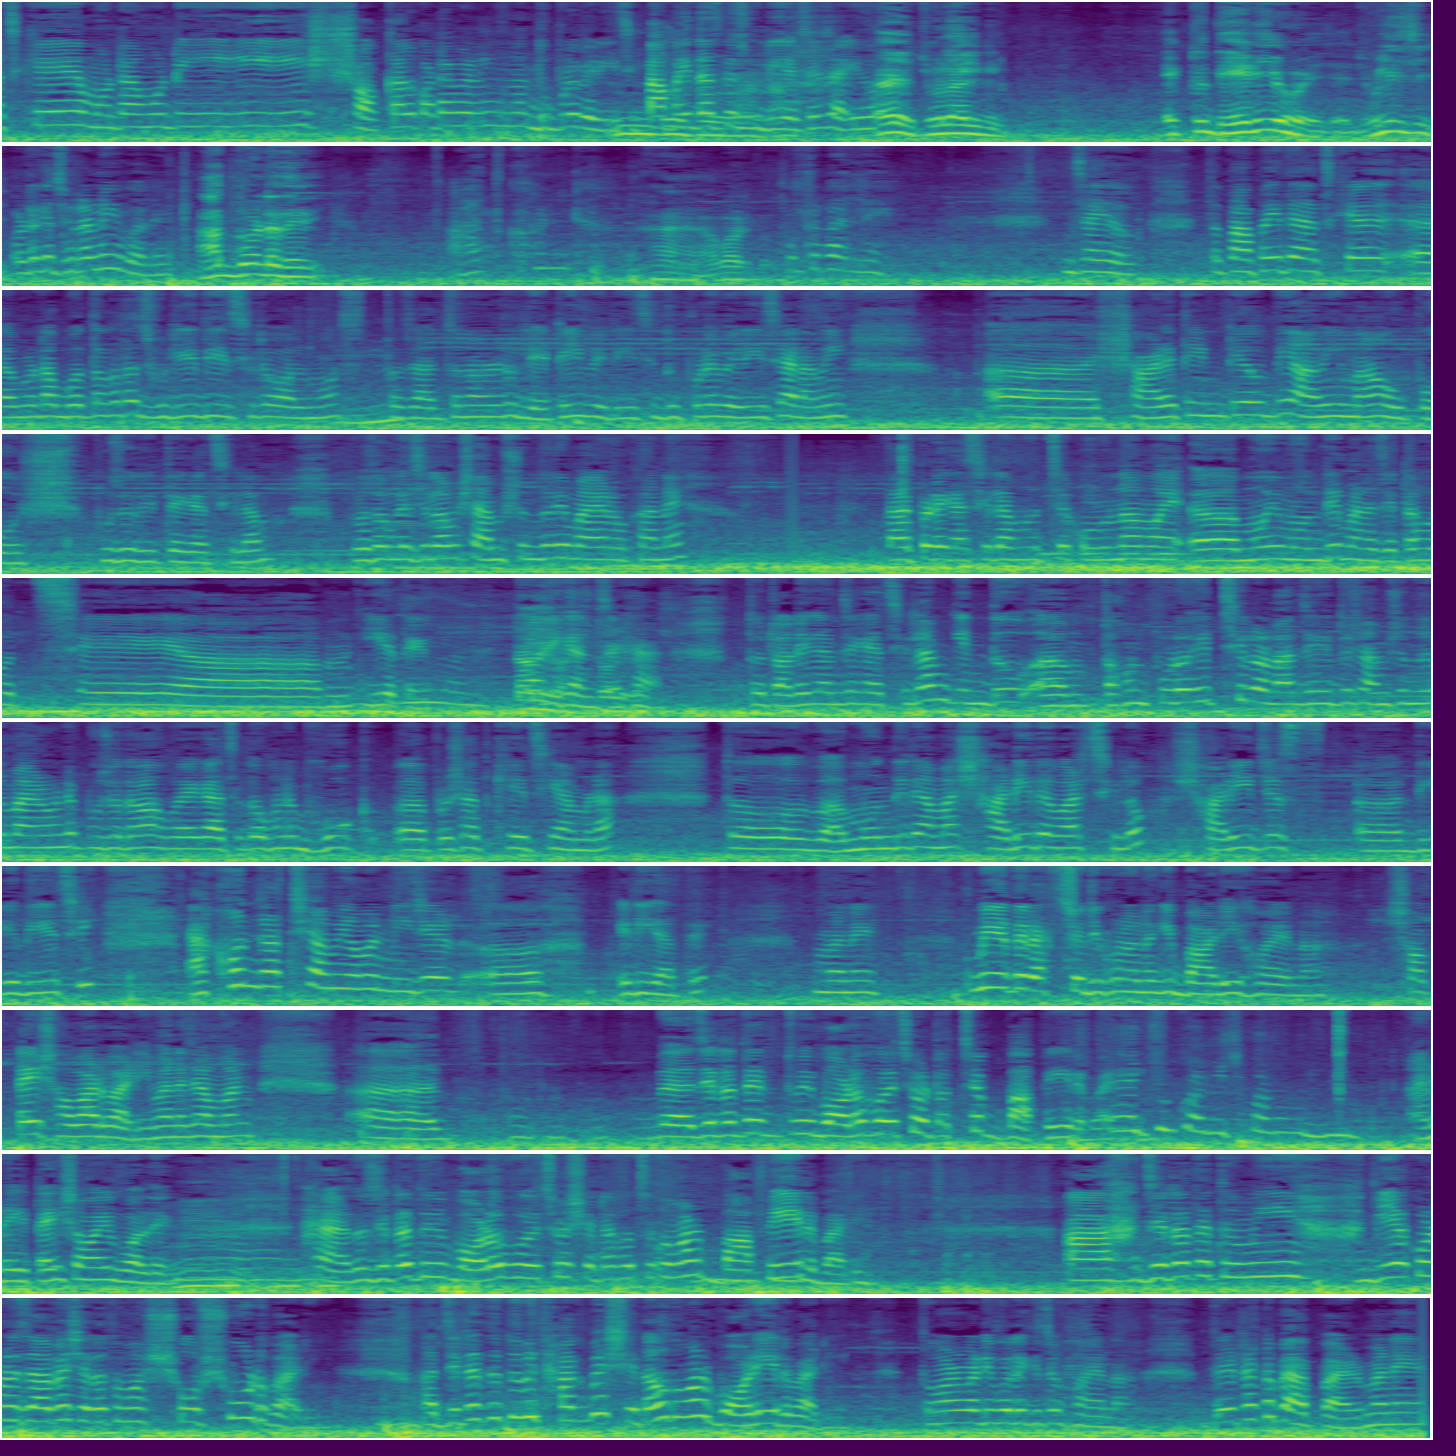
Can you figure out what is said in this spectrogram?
আজকে মোটামুটি সকাল কটা বেরোলাম না দুপুরে বেরিয়েছি। পাপাই দাসকে ঝুলিয়েছে যাই হোক। এই ঝুলাইনি। একটু দেরি হয়েছে ঝুলিছি। ওটাকে ঝুলানোই বলে। আধ ঘণ্টা দেরি। আধ ঘণ্টা? হ্যাঁ আবার তুলতে পারলে। যাই হোক তো পাপাই পাপাইদা আজকে আহ, মোটা বলতে কথা ঝুলিয়ে দিয়েছিল অলমোস্ট তো যার জন্য আমরা একটু লেটেই বেরিয়েছি দুপুরে বেরিয়েছি। আর আমি সাড়ে তিনটে অবধি আমি মা উপোস পুজো দিতে গেছিলাম। প্রথম গেছিলাম শ্যামসুন্দরী মায়ের ওখানে। তারপরে গেছিলাম হচ্ছে করুণাময় মন্দির মানে যেটা হচ্ছে ইয়েতে টলিগঞ্জে হ্যাঁ। তো টলিগঞ্জে গেছিলাম কিন্তু তখন পুরোহিত ছিল না যেহেতু শ্যামসুন্দর মায়ের ওখানে পুজো দেওয়া হয়ে গেছে তো ওখানে ভোগ প্রসাদ খেয়েছি আমরা। তো মন্দিরে আমার শাড়ি দেওয়ার ছিল শাড়ি যে দিয়ে দিয়েছি। এখন যাচ্ছি আমি আমার নিজের এরিয়াতে। মানে মেয়েদের অ্যাকচুয়ালি কোনো নাকি বাড়ি হয় না। সবটাই সবার বাড়ি। মানে যেমন যেটাতে তুমি বড় হয়েছো ওটা হচ্ছে বাপের বাড়ি। আর এটাই সবাই বলে। হ্যাঁ তো যেটা তুমি বড় হয়েছো সেটা হচ্ছে তোমার বাপের বাড়ি। আহ যেটাতে তুমি বিয়ে করে যাবে সেটা তোমার শ্বশুর বাড়ি। আর যেটাতে তুমি থাকবে সেটাও তোমার বরের বাড়ি। তোমার বাড়ি বলে কিছু হয় না। তো এটা একটা ব্যাপার মানে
